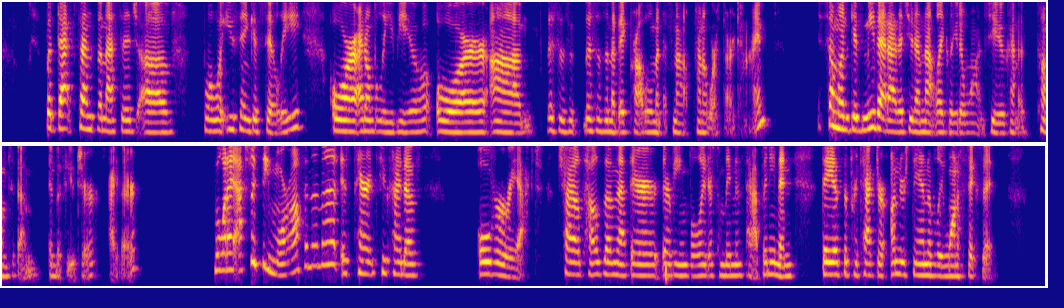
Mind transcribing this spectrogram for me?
But that sends the message of well, what you think is silly, or I don't believe you, or um, this is this isn't a big problem and it's not kind of worth our time. If someone gives me that attitude, I'm not likely to want to kind of come to them in the future either. But what I actually see more often than that is parents who kind of overreact. Child tells them that they're they're being bullied or something is happening, and they, as the protector, understandably want to fix it.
